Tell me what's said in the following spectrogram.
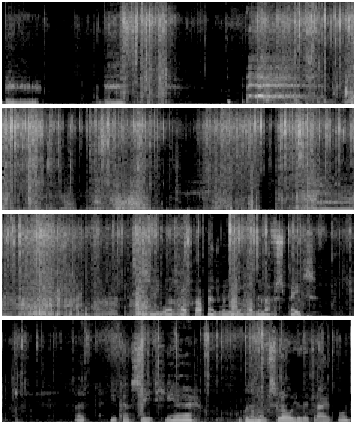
Brr. See, what's what happens when you don't have enough space. Uh, you can see it here. I'm gonna move slowly the tripod.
